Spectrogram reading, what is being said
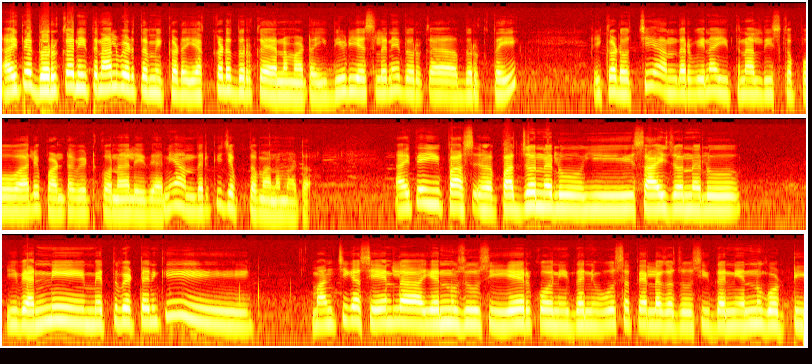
అయితే దొరకని ఇతనాలు పెడతాం ఇక్కడ. ఎక్కడ దొరకాయి అన్నమాట ఈ డీడిఎస్లోనే దొరక దొరుకుతాయి. ఇక్కడ వచ్చి అందరు విన ఇతనాలు తీసుకుపోవాలి పంట పెట్టుకోనాలి ఇది అని అందరికీ చెప్తాం అన్నమాట. అయితే ఈ పస్ పజ్జొన్నలు ఈ సాయి జొన్నలు ఇవన్నీ మెత్తు పెట్టడానికి మంచిగా చేన్ల ఎన్ను చూసి ఏరుకొని దాన్ని ఊస తెల్లగా చూసి దాన్ని ఎన్ను కొట్టి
